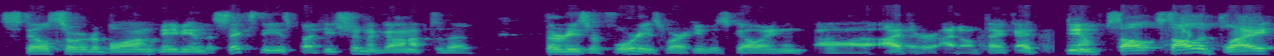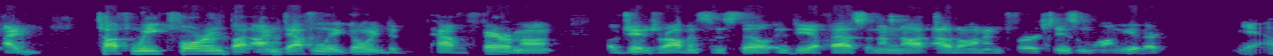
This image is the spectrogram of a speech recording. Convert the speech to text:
still sort of belonged maybe in the 60s, but he shouldn't have gone up to the 30s or 40s where he was going uh, either. I don't think. I, you know, sol- solid play. I tough week for him, but I'm definitely going to have a fair amount of James Robinson still in DFS, and I'm not out on him for season long either. Yeah.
